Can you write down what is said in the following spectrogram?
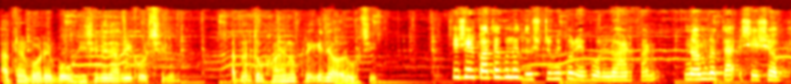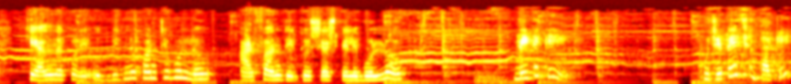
আপনার বরের বউ হিসেবে দাবি করছিল। আপনার তো ভয়ানক রেগে যাওয়ার উচিত। শেষের কথাগুলো দুষ্টুমি করে বলল আরফান। নম্রতা, সেসব খেয়াল না করে উদ্বিগ্ন কণ্ঠে বলল, আরফান দীর্ঘশ্বাস ফেলে বলল মেয়েটা কে খুঁজে পেয়েছেন তাকে?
